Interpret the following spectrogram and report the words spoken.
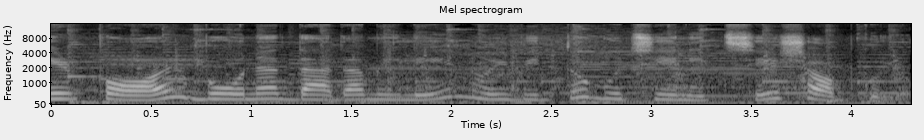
এরপর বোন আর দাদা মিলে নৈবেদ্য গুছিয়ে নিচ্ছে সবগুলো।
